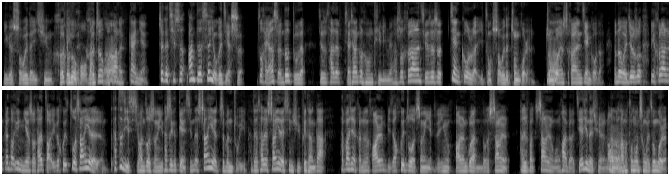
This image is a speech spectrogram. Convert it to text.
一个所谓的一群和平合作伙伴合作伙伴的概念？这个其实安德森有个解释，做海洋史人都读的，就是他在《想象共同体》里面，他说荷兰人其实是建构了一种所谓的中国人。中国人是荷兰人建构的，他认为就是说，因为荷兰人刚到印尼的时候，他找一个会做商业的人，他自己喜欢做生意，他是一个典型的商业资本主义，他对他对商业的兴趣非常大。他发现可能华人比较会做生意，因为华人过来很多商人，他就把商人文化比较接近的群人，然后把他们通通称为中国人。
